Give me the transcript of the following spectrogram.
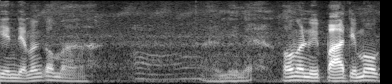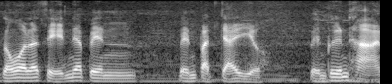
ยินเดี๋ยวมันก็มาอ๋ออันนี้นะเพ ราะมันมีปาติโมกข์ของวรศีลเนี่ยเป็นเป็นปัจจัยอยู่ เป็นพื้นฐาน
